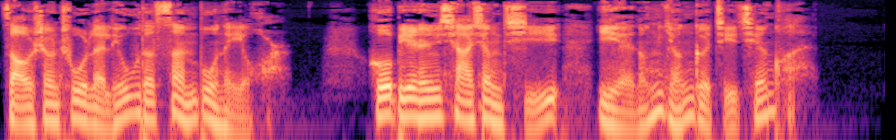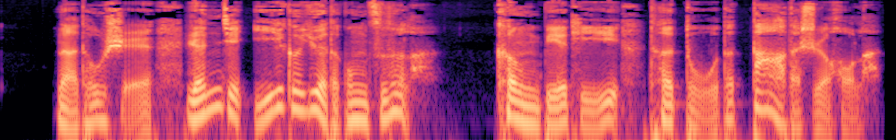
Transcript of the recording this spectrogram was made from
早上出来溜达散步那一会儿，和别人下象棋也能赢个几千块，那都是人家一个月的工资了。更别提他赌的大的时候了。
